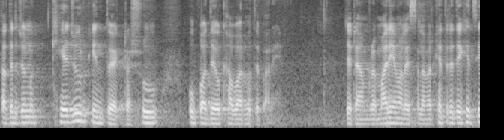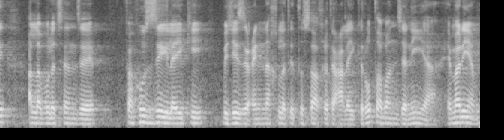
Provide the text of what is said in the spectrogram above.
তাদের জন্য খেজুর কিন্তু একটা সু উপাদেয় খাবার হতে পারে। যেটা আমরা মারিয়াম আলাইসাল্লামের ক্ষেত্রে দেখেছি। আল্লাহ বলেছেন যে ফাহুজি ইলাইকি বিজিজ আইনাখলাতে তুসাকেতে আলাইকে রোতাবান জানিয়া। হে মারিয়াম,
